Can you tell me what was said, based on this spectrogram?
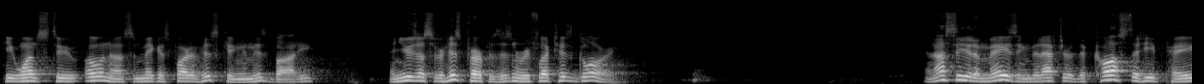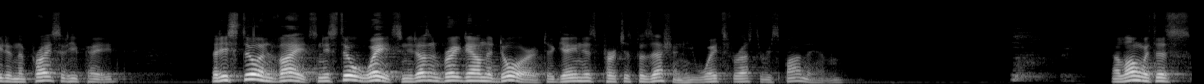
He wants to own us and make us part of His kingdom, His body, and use us for His purposes and reflect His glory. And I see it amazing that after the cost that He paid and the price that He paid, that he still invites and he still waits and he doesn't break down the door to gain his purchased possession. He waits for us to respond to him. Along with this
